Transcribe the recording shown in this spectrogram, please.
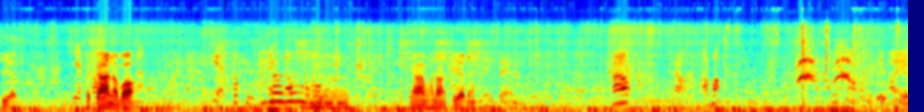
เครียดจัดการเอาบ่เกียดก็กูให้ต้องมันอืงามขนาดเครียดเลยเข้าเอาบ่เฮด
